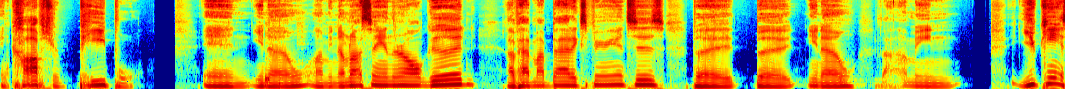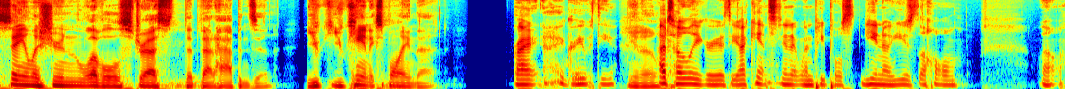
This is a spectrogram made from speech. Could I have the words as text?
and cops are people and you know i mean i'm not saying they're all good i've had my bad experiences but but you know i mean you can't say unless you're in the level of stress that that happens in you you can't explain that Right. I agree with you. you know I totally agree with you. I can't stand it when people, s- you know, use the whole, well,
